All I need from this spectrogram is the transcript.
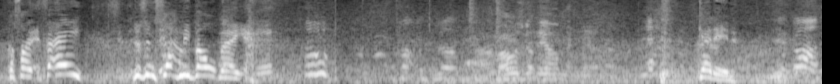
Because if A doesn't flog me boat, mate, I've always got the arm in there. get in. Go on.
